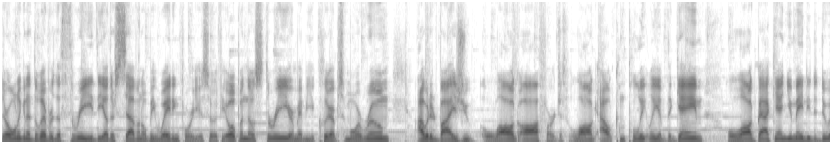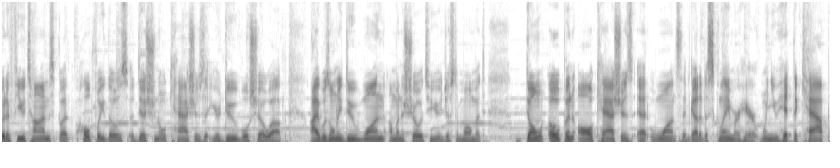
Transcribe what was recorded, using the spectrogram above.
they're only going to deliver the three. The other seven will be waiting for you. So if you open those three, or maybe you clear up some more room, I would advise you log off or just log out completely of the game. Log back in. You may need to do it a few times, but hopefully those additional caches that you're due will show up. I was only due one. I'm going to show it to you in just a moment. Don't open all caches at once. They've got a disclaimer here. When you hit the cap,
